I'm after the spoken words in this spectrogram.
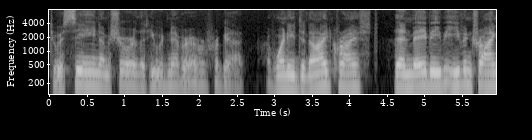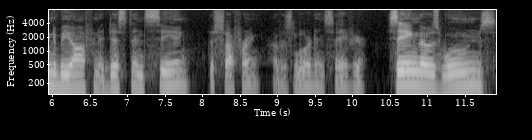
to a scene, I'm sure that he would never ever forget of when he denied Christ, then maybe even trying to be off in a distance, seeing the suffering of his Lord and Savior, seeing those wounds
